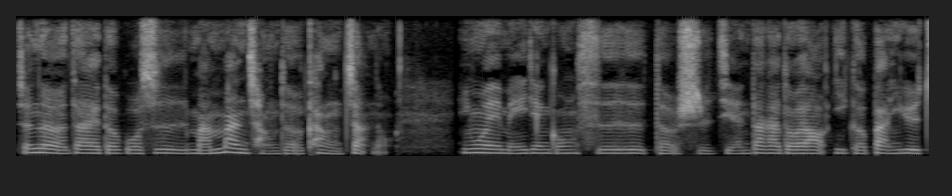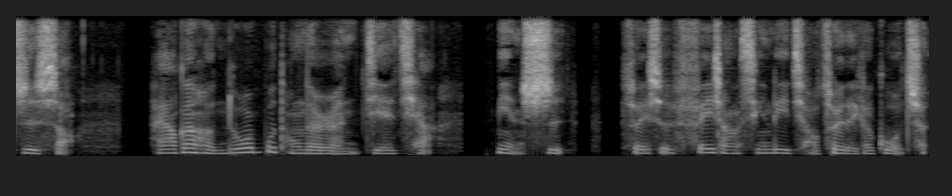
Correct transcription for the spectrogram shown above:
真的在德国是蛮漫长的抗战哦。因为每一间公司的时间大概都要一个半月至少，还要跟很多不同的人接洽、面试，所以是非常心力憔悴的一个过程。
